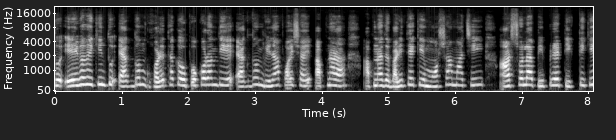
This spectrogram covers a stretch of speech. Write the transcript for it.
তো এইভাবে কিন্তু একদম ঘরে থাকা উপকরণ দিয়ে একদম বিনা পয়সায় আপনারা আপনাদের বাড়ি থেকে মশা, মাছি, আরশোলা, পিঁপড়ে, টিকটিকি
